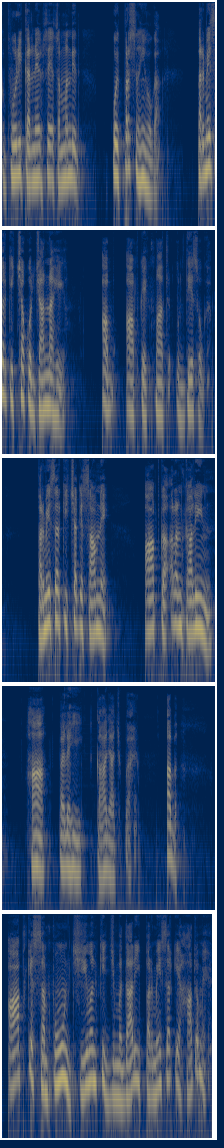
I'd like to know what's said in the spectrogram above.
को पूरी करने से संबंधित कोई प्रश्न नहीं होगा। परमेश्वर की इच्छा को जानना ही अब आपका एकमात्र उद्देश्य होगा। परमेश्वर की इच्छा के सामने आपका अनंतकालीन, हाँ, पहले ही कहा जा चुका है। अब, आपके संपूर्ण जीवन की ज़िम्मेदारी परमेश्वर के हाथों में है।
